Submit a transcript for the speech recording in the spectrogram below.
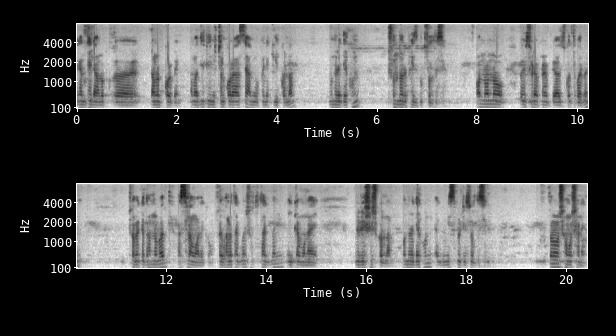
এখান থেকে ডাউনলোড ডাউনলোড করবেন। আমার যেহেতু ইনস্টল করা আছে, আমি ওপেনে ক্লিক করলাম। বন্ধুরা দেখুন, সুন্দর ফেসবুক চলতেছে। অন্য অন্য ওয়েবসাইট আপনার ব্রাউজ করতে পারবেন। সবাইকে ধন্যবাদ। আসসালামু আলাইকুম। সবাই ভালো থাকবেন, সুস্থ থাকবেন। এই কামনায় ভিডিও শেষ করলাম। বন্ধুরা দেখুন, একদম স্পিডে চলতেছে। কোনো সমস্যা নেই।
